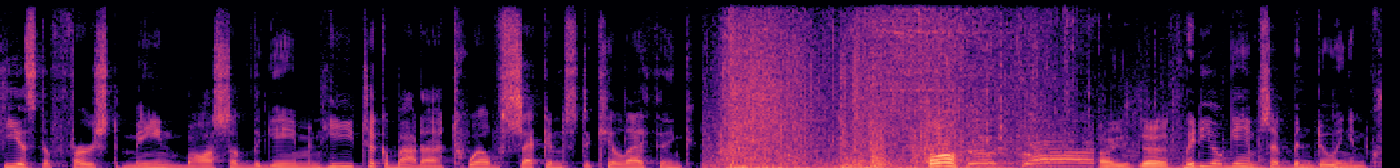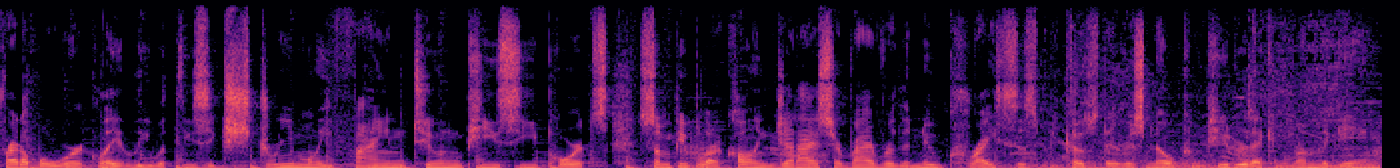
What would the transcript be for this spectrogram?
He is the first main boss of the game, and he took about uh, 12 seconds to kill, I think. Oh. oh, he's dead. Video games have been doing incredible work lately with these extremely fine-tuned PC ports. Some people are calling Jedi Survivor the new Crysis because there is no computer that can run the game.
